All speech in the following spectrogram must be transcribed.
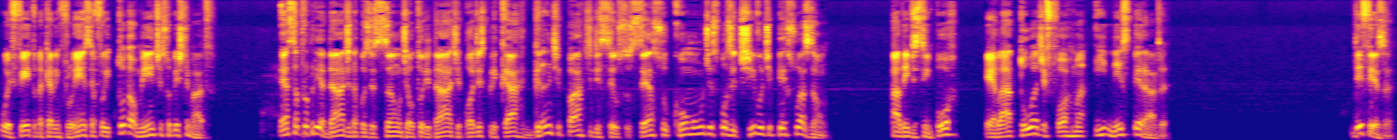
o efeito daquela influência foi totalmente subestimado. Essa propriedade da posição de autoridade pode explicar grande parte de seu sucesso como um dispositivo de persuasão. Além de se impor, ela atua de forma inesperada. Defesa.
